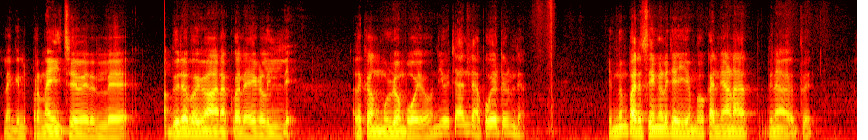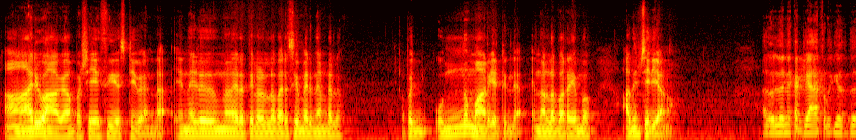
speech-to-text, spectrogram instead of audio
അല്ലെങ്കിൽ പ്രണയിച്ചവരിലെ ദുരഭിമാന കൊലകളില്ലേ? അതൊക്കെ അങ്ങ് മുഴുവൻ പോയോ എന്ന് ചോദിച്ചാൽ അല്ല പോയിട്ടില്ല. ഇന്നും പരസ്യങ്ങൾ ചെയ്യുമ്പോൾ കല്യാണത്തിനകത്ത് ആരും ആകാം പക്ഷേ എസ് സി എസ് ടി വേണ്ട. എന്നെഴുതുന്ന തരത്തിലുള്ള പരസ്യം വരുന്നുണ്ടല്ലോ. അപ്പം ഒന്നും മാറിയിട്ടില്ല എന്നുള്ള പറയുമ്പോൾ അതും ശരിയാണോ? അതുപോലെ തന്നെ കല്യാണത്തിനകത്ത്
